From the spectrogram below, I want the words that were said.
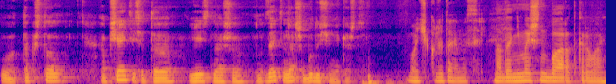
Вот, так что общайтесь, это есть наше, знаете, наше будущее, мне кажется. Очень крутая мысль. Надо анимейшн бар открывать.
